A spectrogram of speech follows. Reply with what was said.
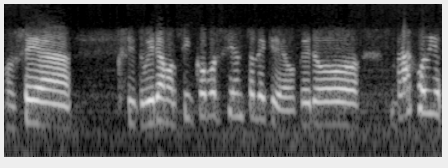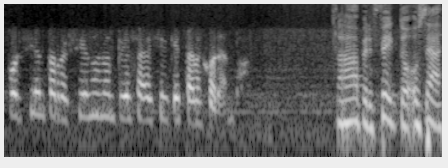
o sea, si tuviéramos 5% le creo, pero bajo 10% recién uno empieza a decir que está mejorando. Ah, perfecto. O sea,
